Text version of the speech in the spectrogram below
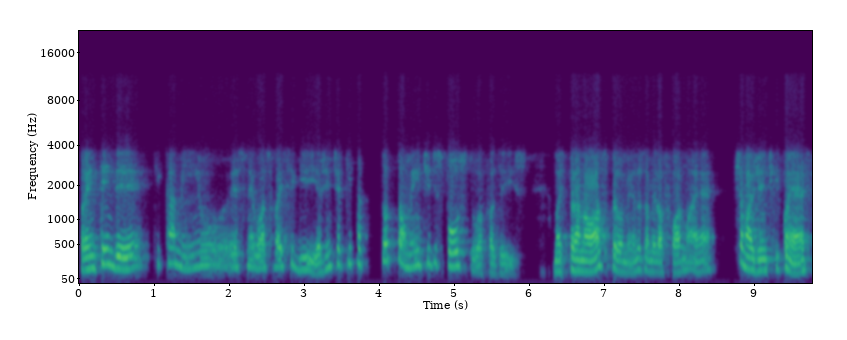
para entender que caminho esse negócio vai seguir. A gente aqui está totalmente disposto a fazer isso. Mas para nós, pelo menos, a melhor forma é chamar gente que conhece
